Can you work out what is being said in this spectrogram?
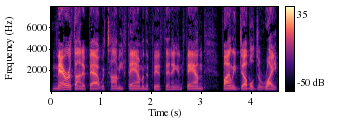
marathon at bat with Tommy Pham in the fifth inning, and Pham finally doubled to right.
